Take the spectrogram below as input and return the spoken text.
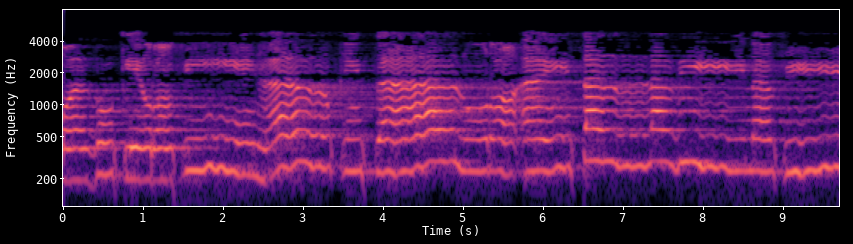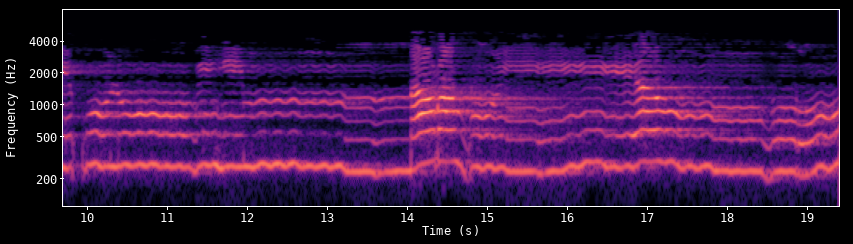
وذكر فيها القتال رأيت الذين في قلوبهم مرض ينظرون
